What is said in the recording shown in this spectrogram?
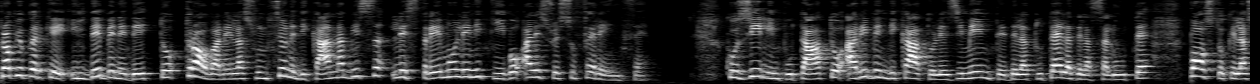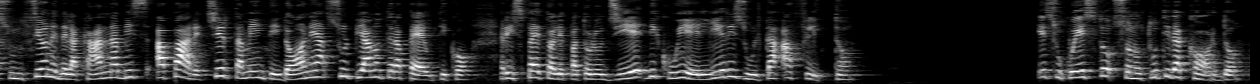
proprio perché il De Benedetto trova nell'assunzione di cannabis l'estremo lenitivo alle sue sofferenze. Così l'imputato ha rivendicato l'esimente della tutela della salute, posto che l'assunzione della cannabis appare certamente idonea sul piano terapeutico rispetto alle patologie di cui egli risulta afflitto. E su questo sono tutti d'accordo.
